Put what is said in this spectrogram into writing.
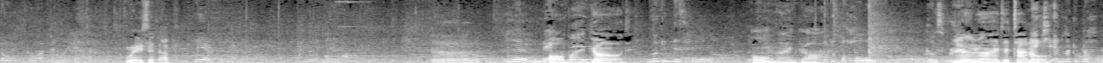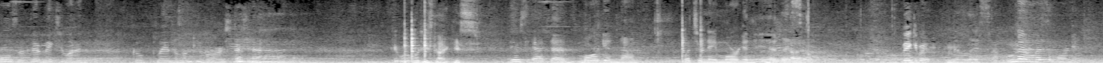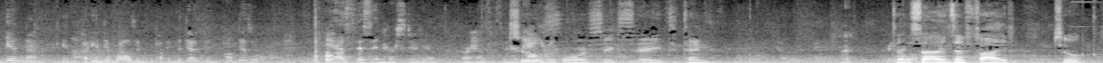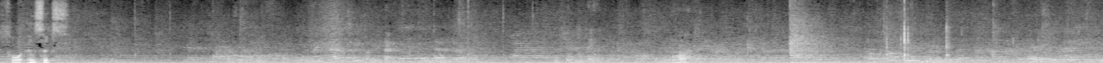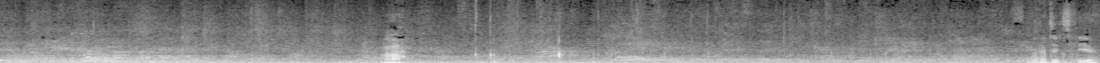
Go, go up and look at it. Where is it up? Here. Isn't it amazing? Oh my God. Look at this hole. Oh my God. Look at the hole. Goes forever. You're right, a Makes tunnel. you, and look at the holes up there. Makes you want to go play in the monkey bars. doesn't it? What is like this? There's at the Morgan. Um, what's her name? Morgan. Melissa. Uh, beg your pardon? Melissa. Melissa Morgan in um, in Pa- Indian Wells in in the de- in Palm Desert has this in her studio or has this in her Two, gallery. four, six, eight, ten. Huh. Ten sides and five. Two, four, and six. Magic sphere.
